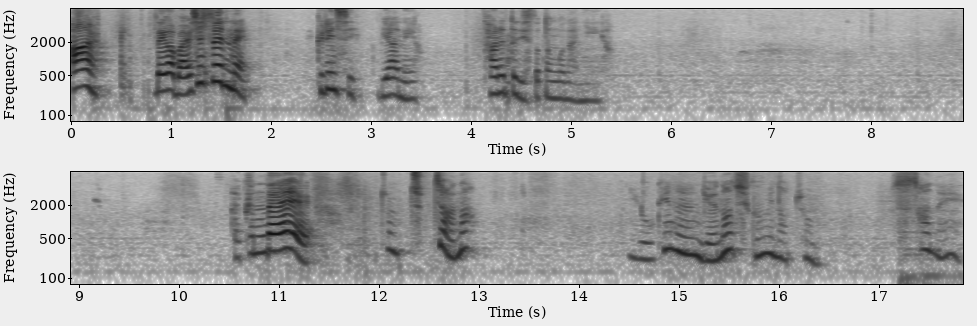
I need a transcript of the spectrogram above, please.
아, 내가 말 실수했네. 그린 씨, 미안해요. 다른 뜻 있었던 건 아니에요. 아, 근데 좀 춥지 않아? 여기는 예나 지금이나 좀 스산해.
